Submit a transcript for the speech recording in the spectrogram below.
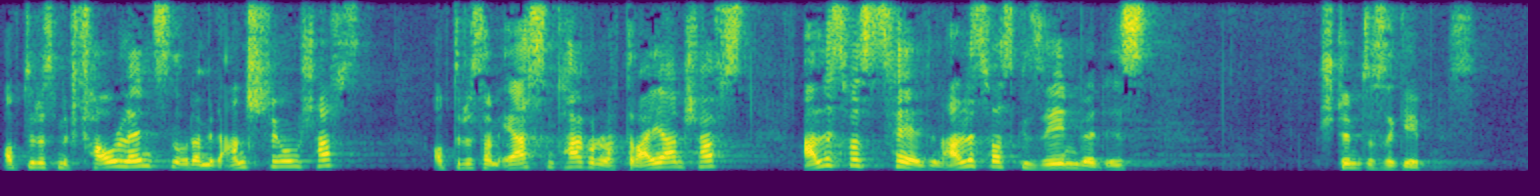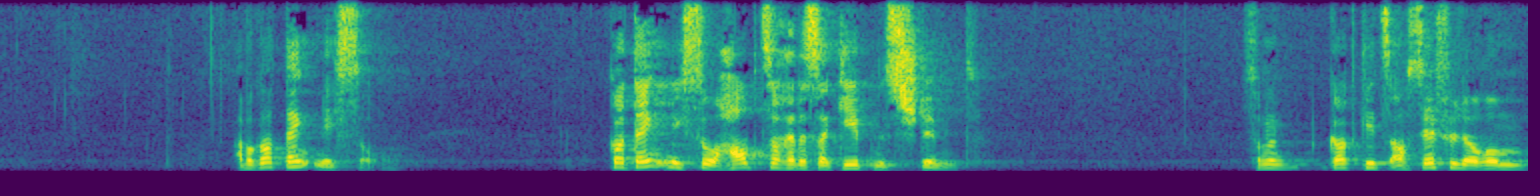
ob du das mit Faulenzen oder mit Anstrengung schaffst, ob du das am ersten Tag oder nach drei Jahren schaffst. Alles, was zählt und alles, was gesehen wird, ist, stimmt das Ergebnis. Aber Gott denkt nicht so. Gott denkt nicht so, Hauptsache das Ergebnis stimmt sondern Gott geht es auch sehr viel darum,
